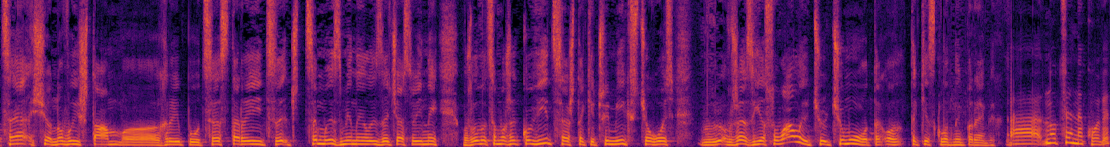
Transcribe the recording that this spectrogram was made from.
Це що новий штам е, грипу, це старий, це, це ми змінились за час війни. Можливо, це може ковід, все ж таки, чи мікс чогось вже з'ясували? Чому такий складний перебіг? Е, Ну, це не ковід,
